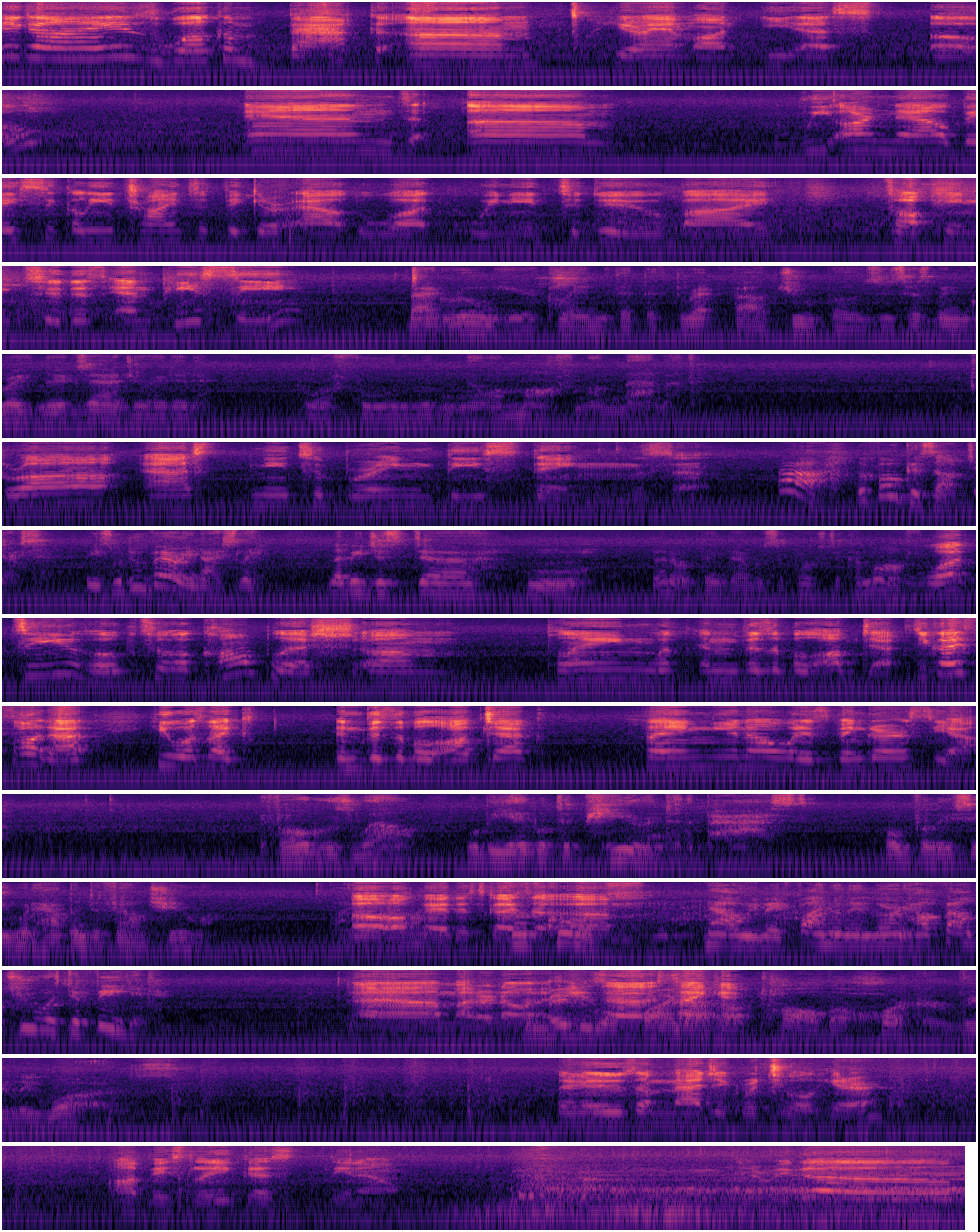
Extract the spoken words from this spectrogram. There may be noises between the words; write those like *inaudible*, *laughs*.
Hey guys, welcome back. Um, here I am on ESO, and um, we are now basically trying to figure out what we need to do by talking to this NPC. That rune here claims that the threat Chu poses has been greatly exaggerated. Poor fool wouldn't know a moth from a mammoth. Gra asked me to bring these things. Ah, the focus objects. These will do very nicely. Let me just, uh, hmm. I don't think that was supposed to come off. What do you hope to accomplish, um, playing with invisible objects? You guys saw that? He was like, invisible object thing, you know, with his fingers? Yeah. If all goes well, we'll be able to peer into the past. Hopefully see what happened to Faolchu. Oh, okay, this guy's of a, course. um, Now we may finally learn how Faolchu was defeated. Um, I don't know, And maybe he's we'll a find psychic. out how tall the Horker really was. They're gonna use a magic ritual here. Obviously, because, you know. There we go.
